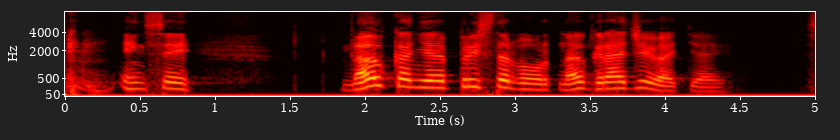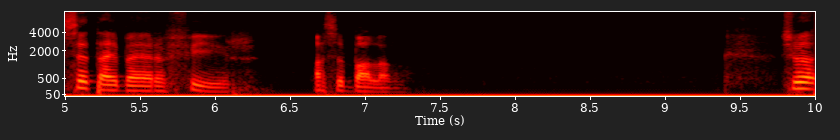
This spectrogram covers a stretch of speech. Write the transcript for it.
en sê nou kan jy 'n priester word, nou graduate jy, sit hy by 'n rivier as 'n balling. So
